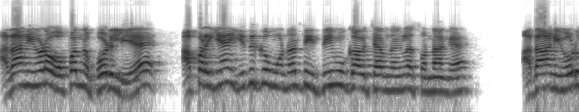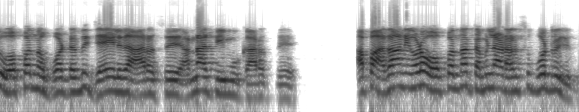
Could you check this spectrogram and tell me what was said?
அதானியோட ஒப்பந்தம் போடலையே. அப்புறம் ஏன் இதுக்கு முன்னாடி திமுகவை சேர்ந்தவங்க எல்லாம் சொன்னாங்க? அதானியோடு ஒப்பந்தம் போட்டது ஜெயலலிதா அரசு அண்ணா திமுக அரசு. அப்ப அதானியோட ஒப்பந்தம் தமிழ்நாடு அரசு போட்டிருக்குது.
